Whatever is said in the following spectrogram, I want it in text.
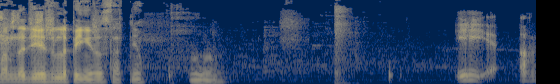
Mam nadzieję, że lepiej niż ostatnio. Mm. I... Um,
